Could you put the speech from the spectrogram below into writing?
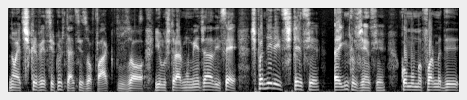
não é descrever circunstâncias ou factos ou ilustrar momentos, nada disso. É expandir a existência a inteligência como uma forma de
